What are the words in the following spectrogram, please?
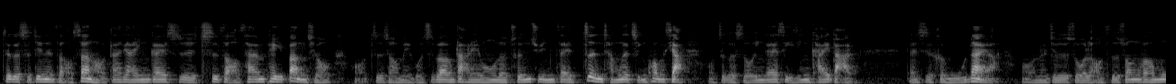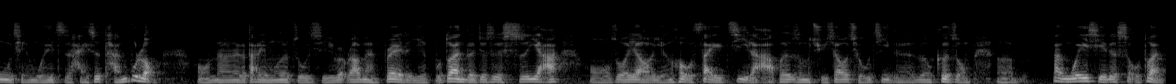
这个时间的早上哦，大家应该是吃早餐配棒球哦。至少美国职棒大联盟的春训在正常的情况下哦，这个时候应该是已经开打了。但是很无奈啦哦，那就是说劳资双方目前为止还是谈不拢哦。那那个大联盟的主席 Robin Fred 也不断的就是施压哦，说要延后赛季啦，或者什么取消球季的这种各种呃。半威胁的手段，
